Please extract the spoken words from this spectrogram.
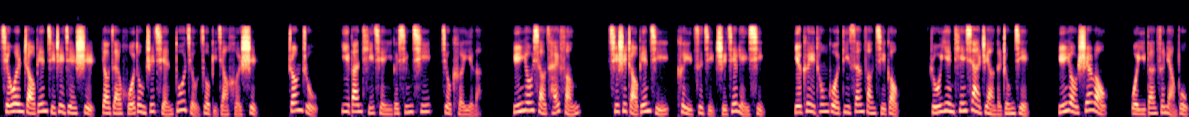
请问找编辑这件事要在活动之前多久做比较合适？庄主，一般提前一个星期就可以了。云友小裁缝，其实找编辑可以自己直接联系，也可以通过第三方机构。如印天下这样的中介，云友 Cheryl，我一般分两步。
